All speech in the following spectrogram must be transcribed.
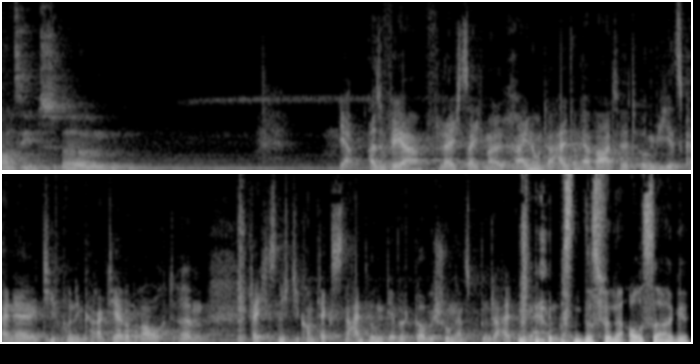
Fazit. Ähm, Ja, also wer vielleicht, sage ich mal, reine Unterhaltung erwartet, irgendwie jetzt keine tiefgründigen Charaktere braucht, ähm, vielleicht ist nicht die komplexeste Handlung, der wird, glaube ich, schon ganz gut unterhalten werden. Was ist denn das für eine Aussage?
